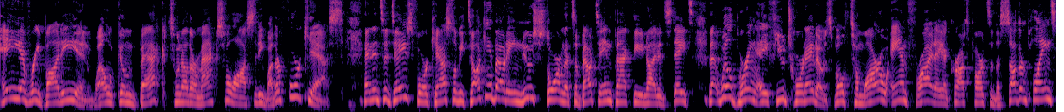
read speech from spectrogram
Hey everybody and welcome back to another Max Velocity weather forecast. And in today's forecast we'll be talking about a new storm that's about to impact the United States that will bring a few tornadoes both tomorrow and Friday across parts of the southern plains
